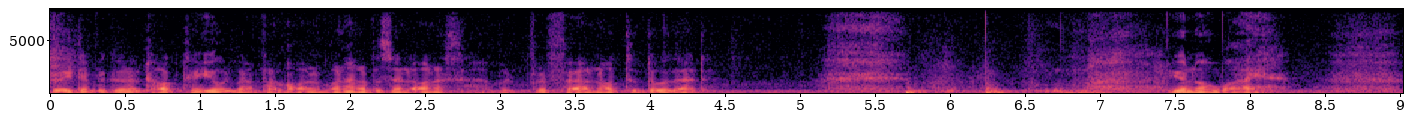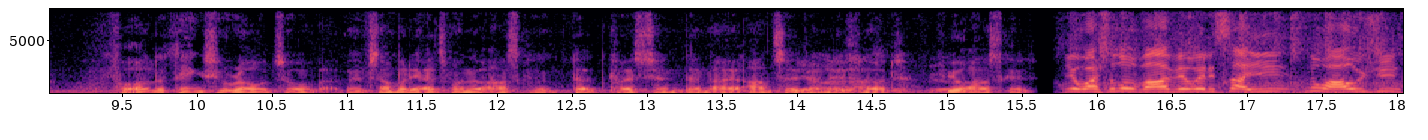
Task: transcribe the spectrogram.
very difficult to talk to you, but if I'm 100% honest, I would prefer not to do that. You know why. For all the things you wrote, so if somebody else wants to ask that question, then I answer it, and if not, you ask it. Eu acho louvável ele sair no auge,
